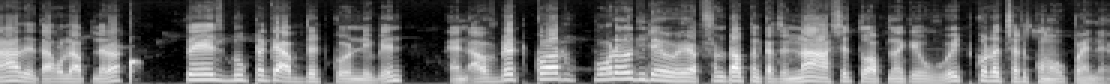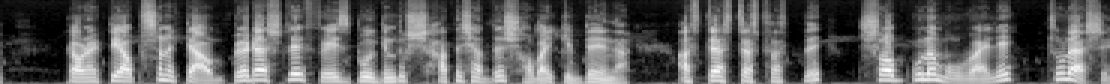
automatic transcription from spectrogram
না দেয়, তাহলে আপনারা ফেসবুকটাকে আপডেট করে নেবেন। অ্যান্ড আপডেট করার পরেও যদি ওই অপশনটা আপনার কাছে না আসে, তো আপনাকে ওয়েট করা ছাড়া কোনো উপায় নেই। কারণ একটি অপশন একটি আপডেট আসলে ফেসবুক কিন্তু সাথে সাথে সবাইকে দেয় না। আস্তে আস্তে আস্তে আস্তে সবগুলো মোবাইলে চলে আসে।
